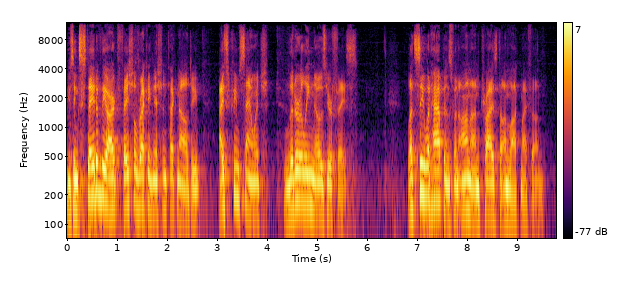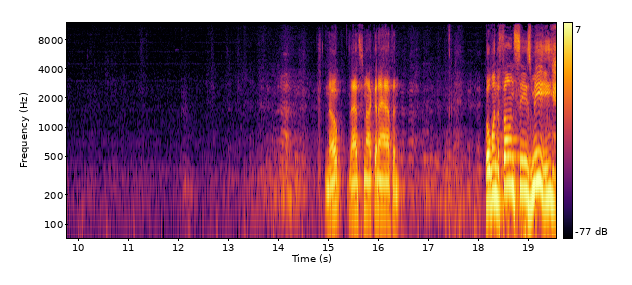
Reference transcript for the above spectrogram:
Using state-of-the-art facial recognition technology, Ice Cream Sandwich literally knows your face. Let's see what happens when Anand tries to unlock my phone. Nope, that's not going to happen. But when the phone sees me,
